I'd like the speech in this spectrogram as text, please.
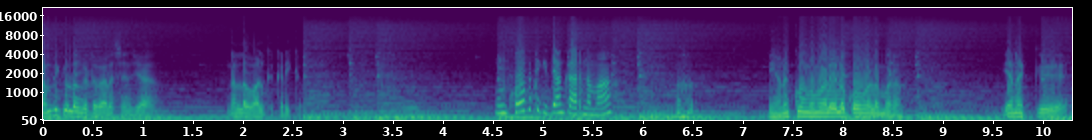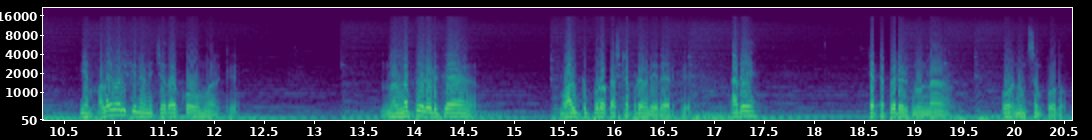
நம்பிக்கையுள்ளவங்ககிட்ட வேலை செஞ்சால் நல்ல வாழ்க்கை கிடைக்கும். உன் கோபத்துக்கு இதான் காரணமா. எனக்கு உங்கள் மேலையில கோவம் இல்லை மேடம். எனக்கு என் பழைய வாழ்க்கை நினச்சதா கோவமாக இருக்குது நல்ல பேர் எடுக்க வாழ்க்கை பூரா கஷ்டப்பட வேண்டியதாக இருக்குது அதே கெட்ட பேர் எடுக்கணும்னா ஒரு நிமிஷம் போதும்.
